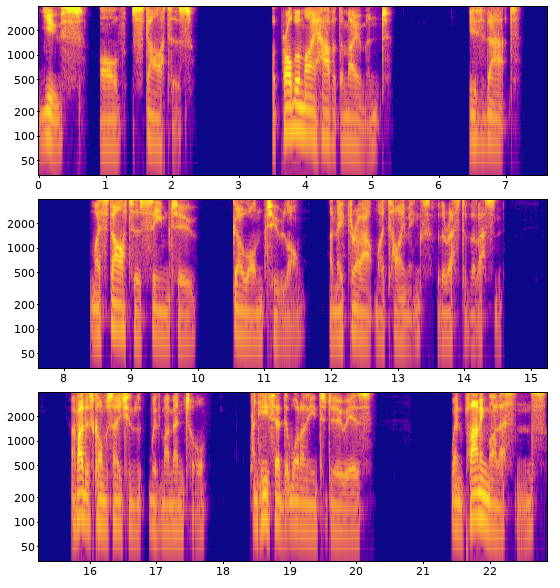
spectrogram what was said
use of starters. A problem I have at the moment is that my starters seem to go on too long and they throw out my timings for the rest of the lesson. I've had this conversation with my mentor, and he said that what I need to do is, when planning my lessons,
